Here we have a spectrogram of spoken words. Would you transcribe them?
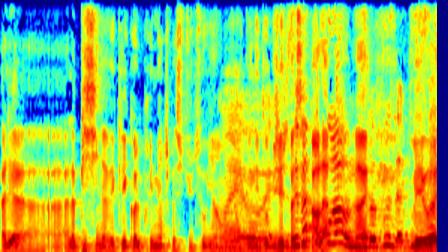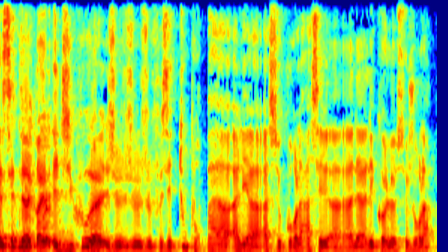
aller à, la piscine avec l'école primaire, je sais pas si tu te souviens, on, était obligé de passer par là. On nous oppose la piscine. Mais ouais, c'était incroyable. Et du coup, je, faisais tout pour pas aller à, ce cours-là, aller à l'école ce jour-là.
